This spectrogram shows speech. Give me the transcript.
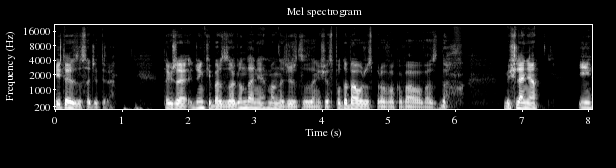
I to jest w zasadzie tyle. Także dzięki bardzo za oglądanie. Mam nadzieję, że to zadanie się spodobało, że sprowokowało Was do myślenia i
